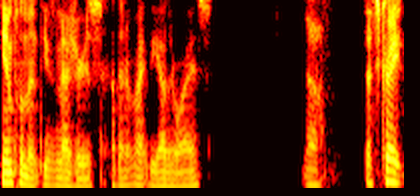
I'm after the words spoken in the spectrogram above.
implement these measures than it might be otherwise. No, that's great.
